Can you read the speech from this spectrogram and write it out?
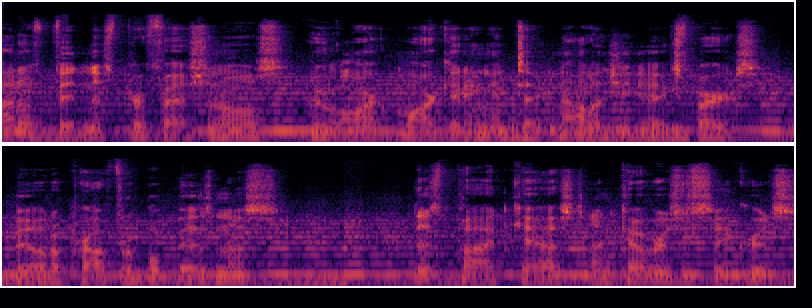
How do fitness professionals who aren't marketing and technology experts build a profitable business? This podcast uncovers the secrets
